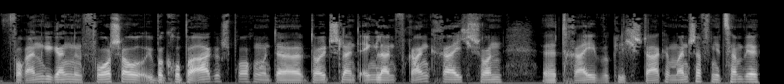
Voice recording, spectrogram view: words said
vorangegangenen Vorschau über Gruppe A gesprochen und da Deutschland, England, Frankreich schon äh, drei wirklich starke Mannschaften. Jetzt haben wir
